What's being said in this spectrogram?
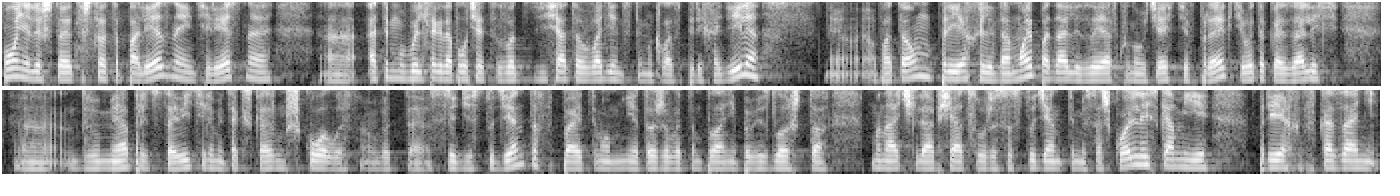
поняли, что это что-то полезное, интересное. А, это мы были тогда, получается, вот с 10 в 11 класс переходили, а потом приехали домой, подали заявку на участие в проекте, и вот оказались э, двумя представителями, так скажем, школы вот, э, среди студентов, поэтому мне тоже в этом плане повезло, что мы начали общаться уже со студентами со школьной скамьи, приехав в Казань,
